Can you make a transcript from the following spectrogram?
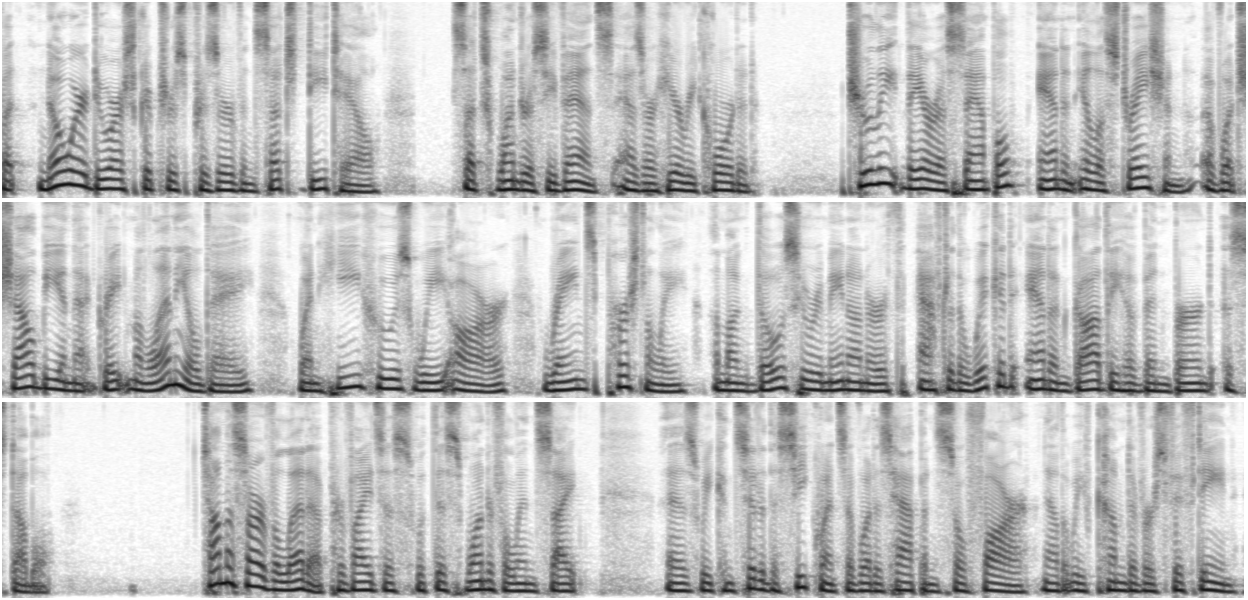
but nowhere do our scriptures preserve in such detail such wondrous events as are here recorded. Truly, they are a sample and an illustration of what shall be in that great millennial day when He whose we are reigns personally among those who remain on earth after the wicked and ungodly have been burned as stubble. Thomas R. Valletta provides us with this wonderful insight as we consider the sequence of what has happened so far, now that we've come to verse 15.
